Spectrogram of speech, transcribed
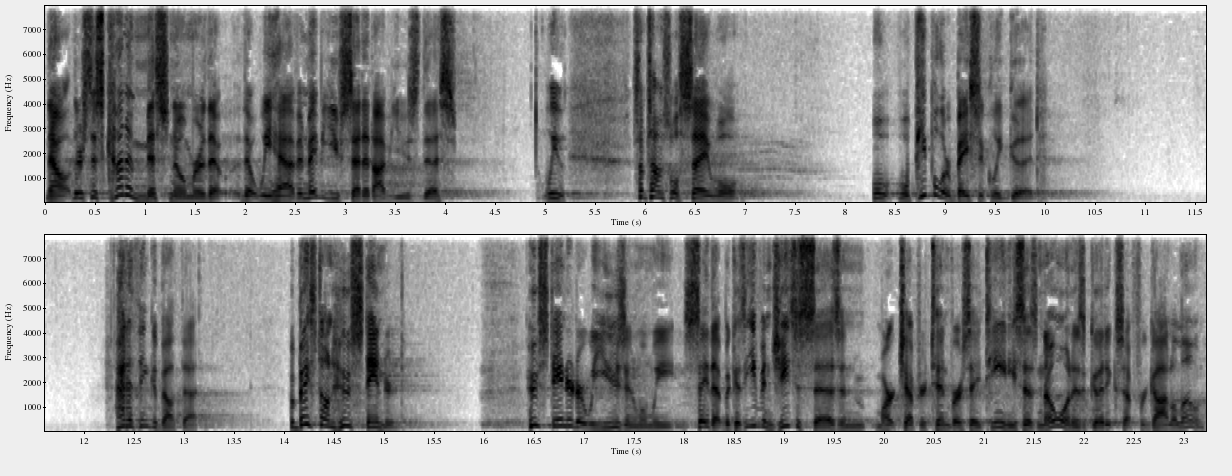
Now, there's this kind of misnomer that, that we have, and maybe you've said it, I've used this. We sometimes we'll say, well, well, well people are basically good. I had to think about that. But based on whose standard? Whose standard are we using when we say that? Because even Jesus says in Mark chapter 10, verse 18, he says, No one is good except for God alone.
